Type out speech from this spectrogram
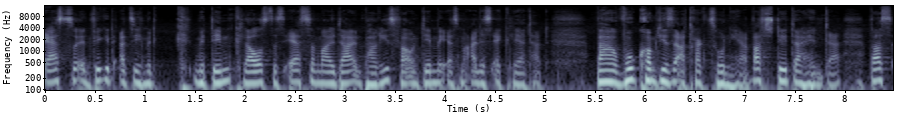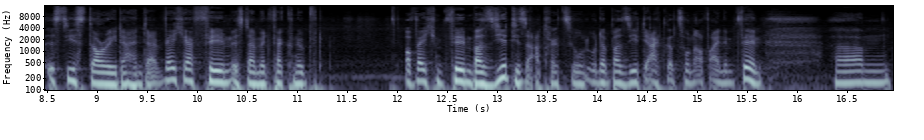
erst so entwickelt, als ich mit, mit dem Klaus das erste Mal da in Paris war und dem mir erstmal alles erklärt hat. War, wo kommt diese Attraktion her? Was steht dahinter? Was ist die Story dahinter? Welcher Film ist damit verknüpft? Auf welchem Film basiert diese Attraktion oder basiert die Attraktion auf einem Film? Ähm,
